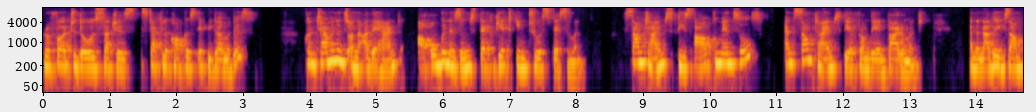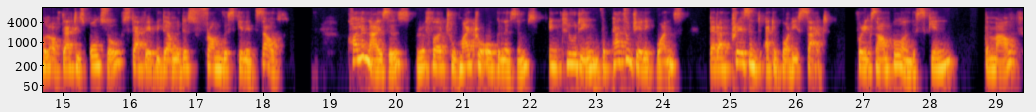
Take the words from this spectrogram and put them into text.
refer to those such as Staphylococcus epidermidis. Contaminants, on the other hand, are organisms that get into a specimen. Sometimes these are commensals, and sometimes they are from the environment. And another example of that is also Staph epidermidis from the skin itself. Colonizers refer to microorganisms, including the pathogenic ones that are present at a body site, for example, on the skin, the mouth,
